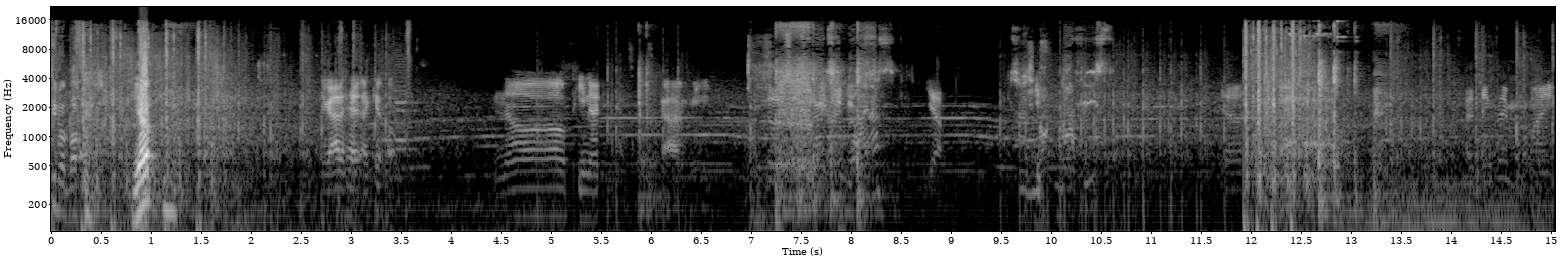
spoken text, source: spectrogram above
Team above us. Yep. I got ahead. I can. Oh. No, P90 got me. So this is what we see here. Behind us? Yeah. So it's north, northeast? Yeah. I think they might.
